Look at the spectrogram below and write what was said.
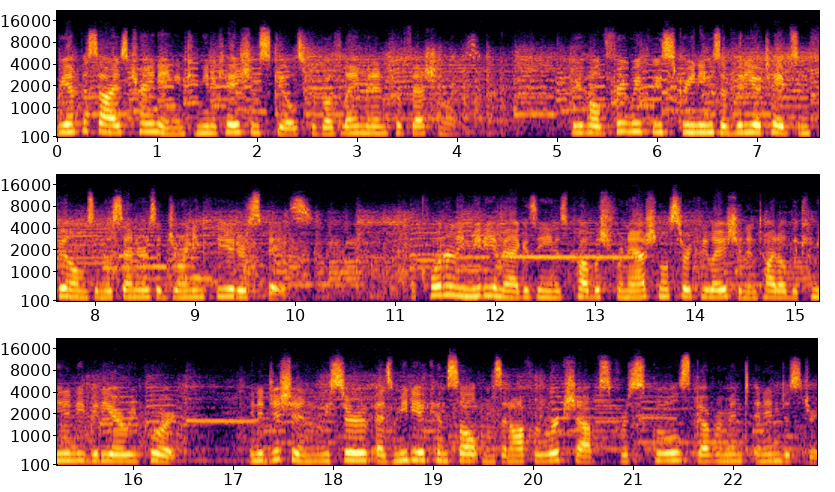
We emphasize training and communication skills for both laymen and professionals. We hold free weekly screenings of videotapes and films in the center's adjoining theater space. A quarterly media magazine is published for national circulation entitled the Community Video Report. In addition, we serve as media consultants and offer workshops for schools, government, and industry.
